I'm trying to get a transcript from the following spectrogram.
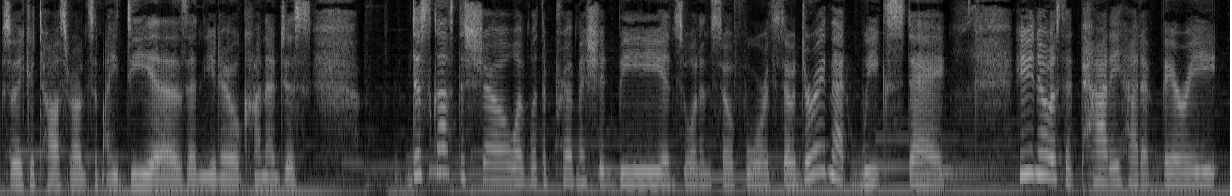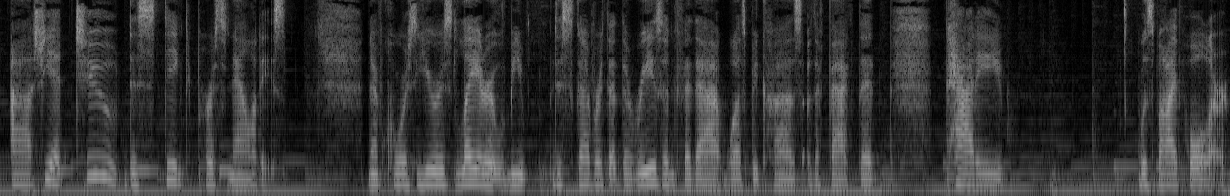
so they could toss around some ideas and, you know, kind of just discuss the show and what the premise should be and so on and so forth. So during that week's stay, he noticed that Patty had a very, uh, she had two distinct personalities. Now, of course, years later, it would be discovered that the reason for that was because of the fact that Patty was bipolar.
